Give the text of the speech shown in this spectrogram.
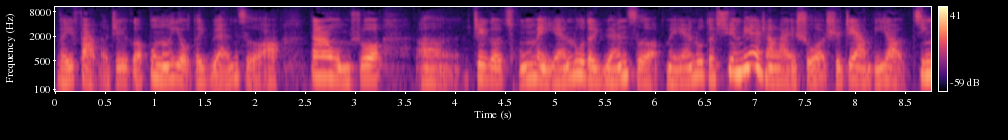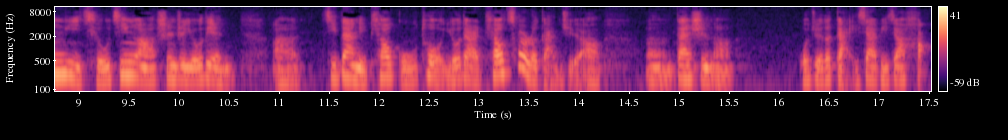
违反了这个不能有的原则啊！当然，我们说，呃，这个从美颜录的原则、美颜录的训练上来说是这样，比较精益求精啊，甚至有点啊鸡蛋里挑骨头，有点挑刺儿的感觉啊。嗯，但是呢，我觉得改一下比较好。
